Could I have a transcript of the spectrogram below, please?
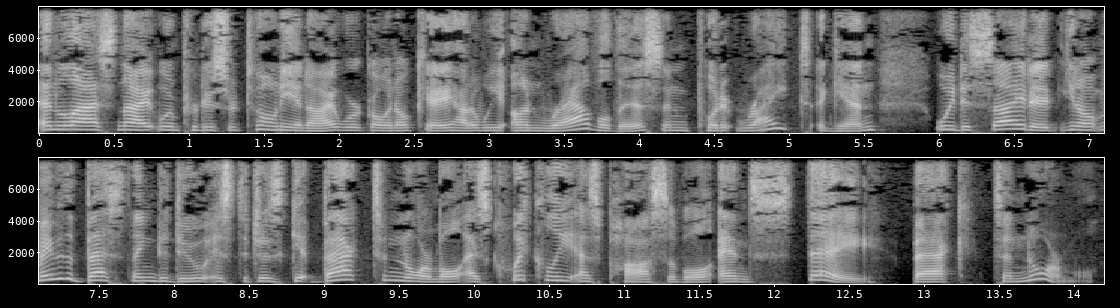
And last night when producer Tony and I were going, okay, how do we unravel this and put it right again? We decided, you know, maybe the best thing to do is to just get back to normal as quickly as possible and stay back to normal.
